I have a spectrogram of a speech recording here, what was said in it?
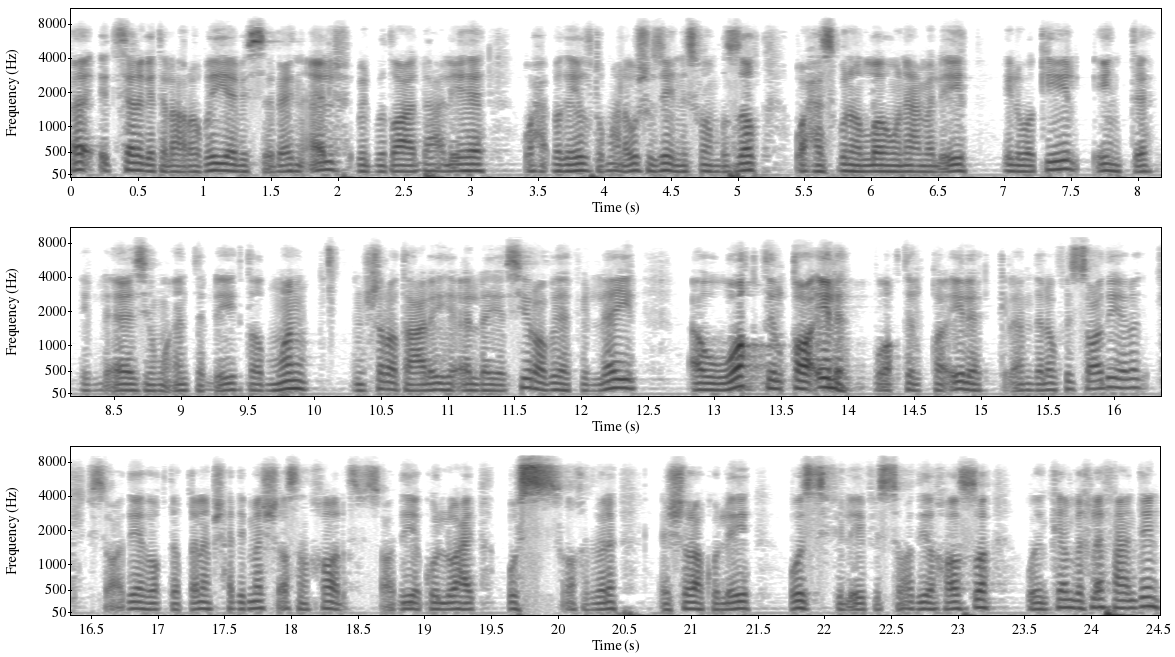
اتسرقت العربية بالسبعين ألف بالبضاعة اللي عليها وبقيلتم على وشه زي النسوان بالظبط. وحسبنا الله ونعم الإيه؟ الوكيل أنت الآزم وأنت اللي تضمن إن شرط عليه ألا يسير بها في الليل أو وقت القائلة. وقت القائلة الكلام ده لو في السعودية بقى. في السعودية وقت القائلة مش حد يمشي أصلا خالص. في السعودية كل واحد أس واخد بالك؟ الشرع كلية أس في الإيه في السعودية خاصة. وإن كان بخلاف عندنا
